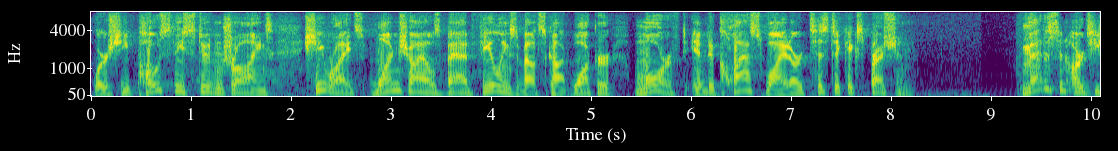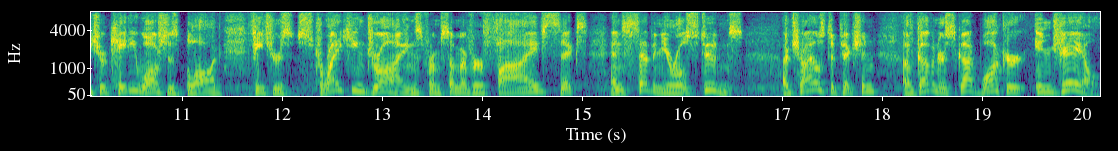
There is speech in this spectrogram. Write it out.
where she posts these student drawings, she writes, one child's bad feelings about Scott Walker morphed into class-wide artistic expression. Madison art teacher Katie Walsh's blog features striking drawings from some of her five, six, and seven-year-old students. A child's depiction of Governor Scott Walker in jail,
